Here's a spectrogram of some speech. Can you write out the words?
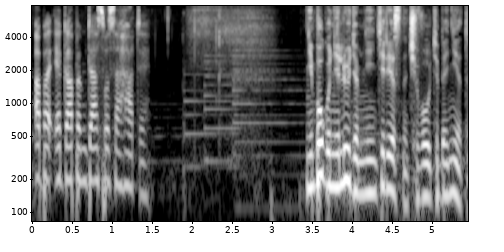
Aber er gab ihm das, was er hatte. Ни Богу, ни людям не интересно, чего у тебя нет.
